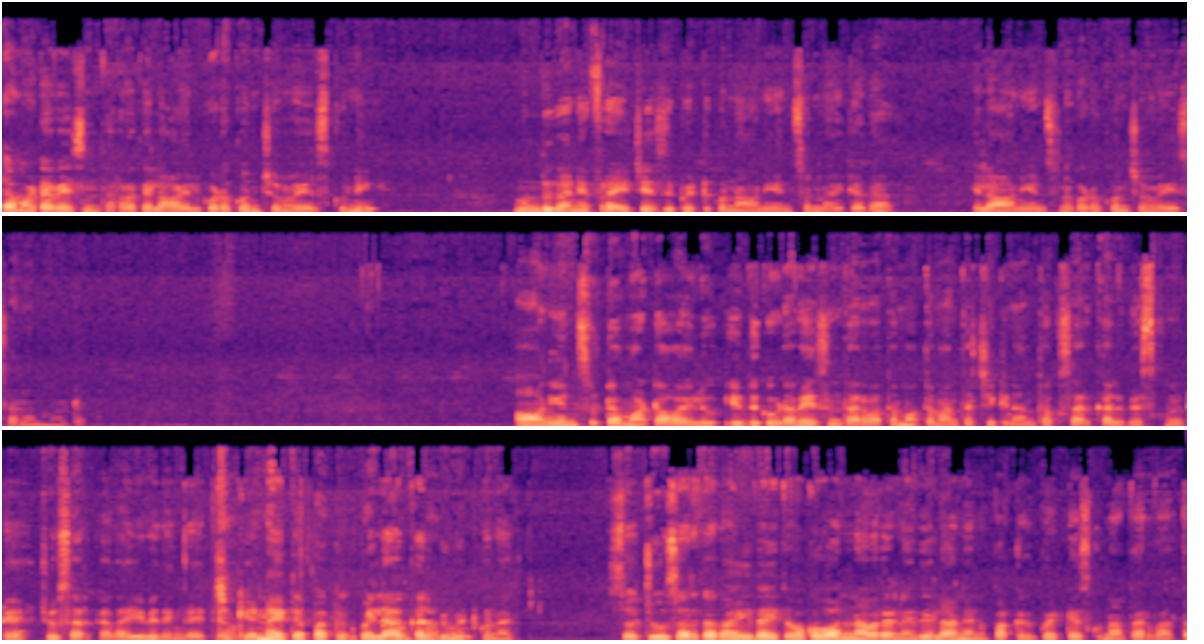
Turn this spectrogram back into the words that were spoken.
టమాటా వేసిన తర్వాత ఇలా ఆయిల్ కూడా కొంచెం వేసుకుని ముందుగానే ఫ్రై చేసి పెట్టుకున్న ఆనియన్స్ ఉన్నాయి కదా ఇలా ఆనియన్స్ని కూడా కొంచెం వేసాను అనమాట ఆనియన్స్ టమాటా ఆయిల్ ఇది కూడా వేసిన తర్వాత మొత్తం అంతా చికెన్ అంతా ఒకసారి కలిపేసుకుంటే చూసారు కదా ఈ విధంగా అయితే చికెన్ అయితే పక్కకు ఇలా కలిపి పెట్టుకున్న సో చూసారు కదా ఇదైతే ఒక వన్ అవర్ అనేది ఇలా నేను పక్కకు పెట్టేసుకున్న తర్వాత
